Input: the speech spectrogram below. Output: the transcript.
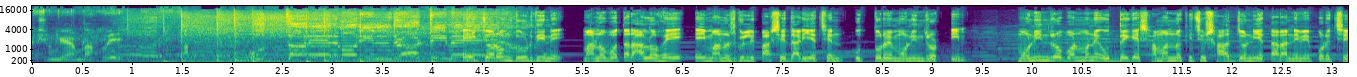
একসঙ্গে আমরা হয়ে উত্তরের মনীন্দ্র টিমে এই চরম দুর্দিনে মানবতার আলো হয়ে এই মানুষগুলির পাশে দাঁড়িয়েছেন উত্তরের মনীন্দ্র টিম। মনীন্দ্র বর্মনে উদ্যোগে সামান্য কিছু সাহায্য নিয়ে তারা নেমে পড়েছে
